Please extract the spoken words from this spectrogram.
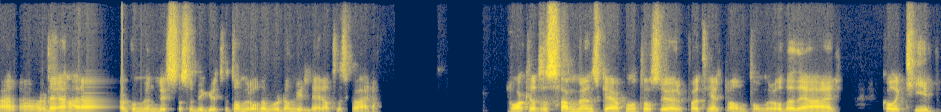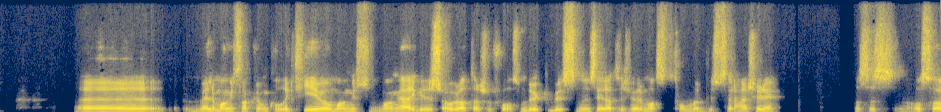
er her har kommunen lyst til å bygge ut et område, hvordan vil dere at det skal være? Og Akkurat det samme ønsker jeg på en måte også å gjøre på et helt annet område. Det er kollektiv. Uh, veldig mange snakker om kollektiv, og mange, mange ergrer seg over at det er så få som bruker bussen. Du sier at de kjører masse tomme busser her, sier de. Og så, og så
